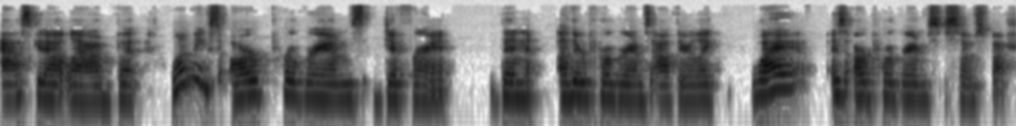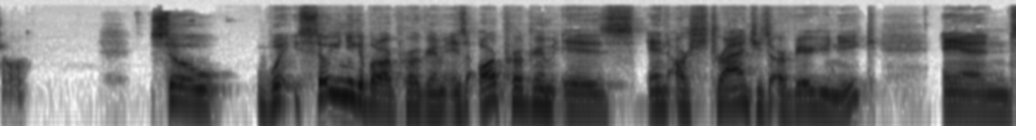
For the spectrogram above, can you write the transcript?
ask it out loud. But what makes our programs different than other programs out there? Like, why is our programs so special? So, what's so unique about our program is our program is, and our strategies are very unique. And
